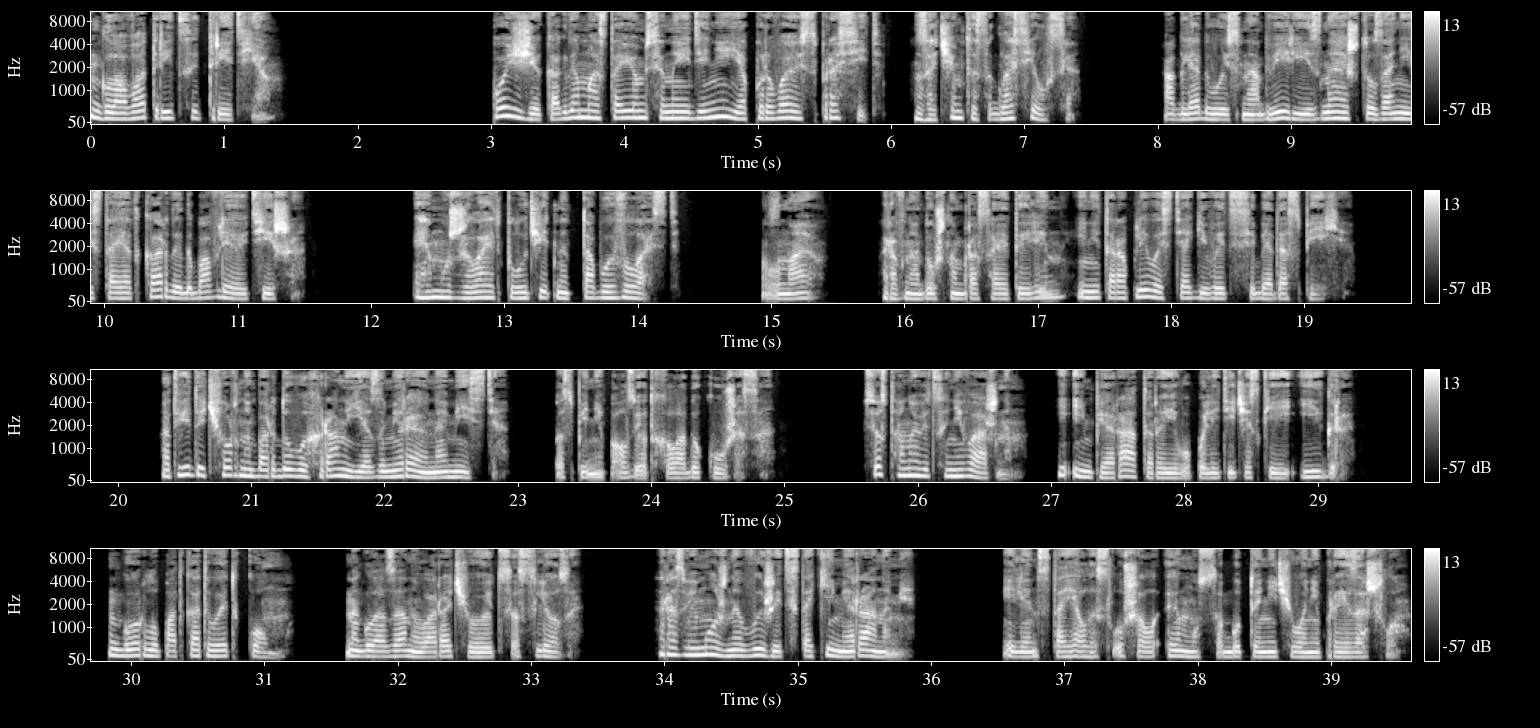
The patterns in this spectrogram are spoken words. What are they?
Глава 33. Позже, когда мы остаемся наедине, я порываюсь спросить, зачем ты согласился? Оглядываюсь на двери и, зная, что за ней стоят карды, добавляю тише. Эмус желает получить над тобой власть. Знаю. Равнодушно бросает Элин и неторопливо стягивает с себя доспехи. От вида черно бордовых ран я замираю на месте. По спине ползет холодок ужаса. Все становится неважным. И император, и его политические игры — к горлу подкатывает ком. На глаза наворачиваются слезы. Разве можно выжить с такими ранами? Илин стоял и слушал Эмуса, будто ничего не произошло.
